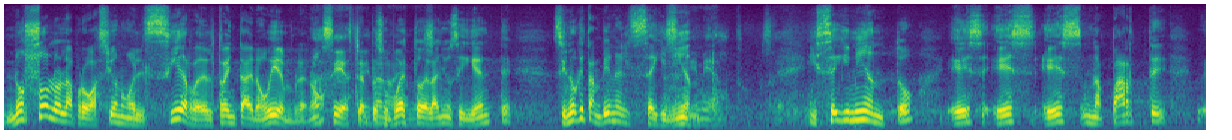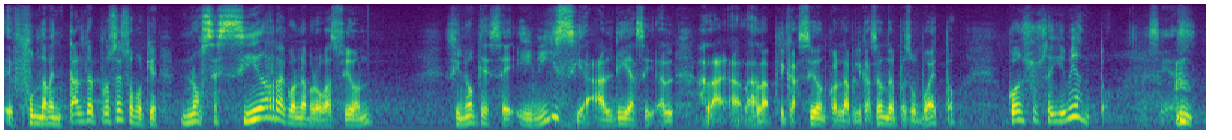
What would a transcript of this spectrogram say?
no solo la aprobación o el cierre del 30 de noviembre, ¿no? Así es, el presupuesto del año siguiente, sino que también el seguimiento. Y seguimiento es, es, es una parte eh, fundamental del proceso porque no se cierra con la aprobación, sino que se inicia al día a, la, aplicación, con la aplicación del presupuesto, con su seguimiento. Así es.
